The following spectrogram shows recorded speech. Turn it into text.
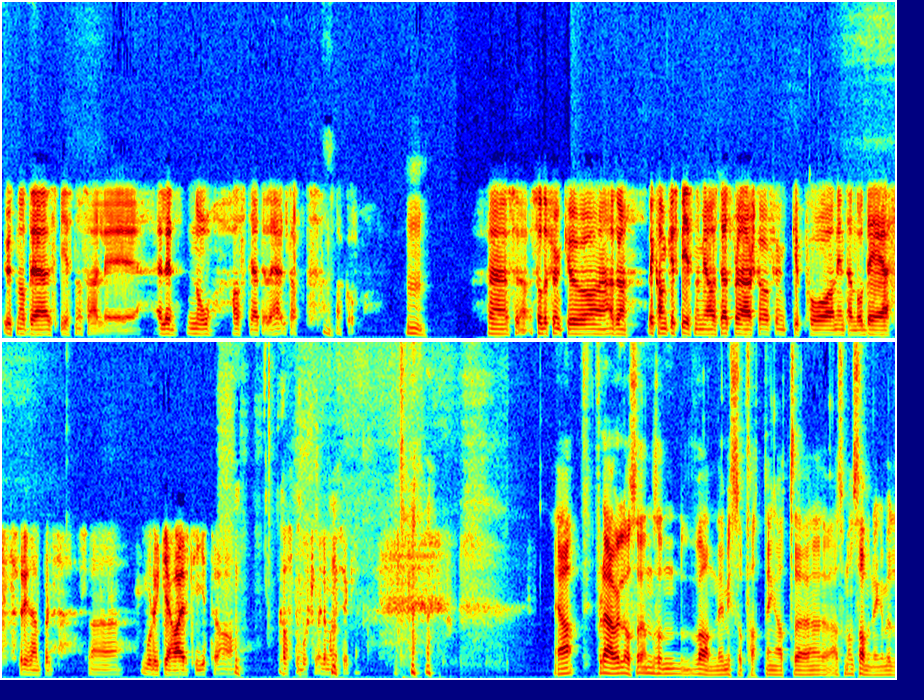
uten at det spiser noe særlig Eller noe hastighet i det hele tatt å mm. snakke om. Mm. Uh, så, så, det funker jo altså, Det kan ikke spise noe mye hastighet, for det her skal funke på Nintendo DS f.eks. Hvor du ikke har tid til å kaste bort så veldig mange sykler. Ja, for det er vel også en sånn vanlig misoppfatning at uh, altså man sammenligner med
